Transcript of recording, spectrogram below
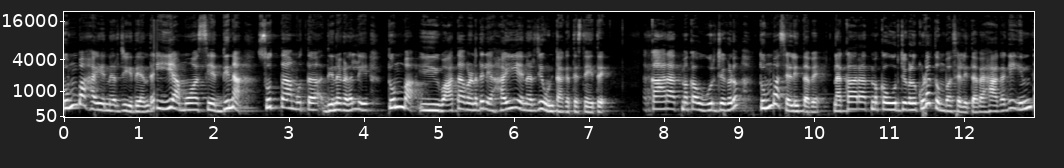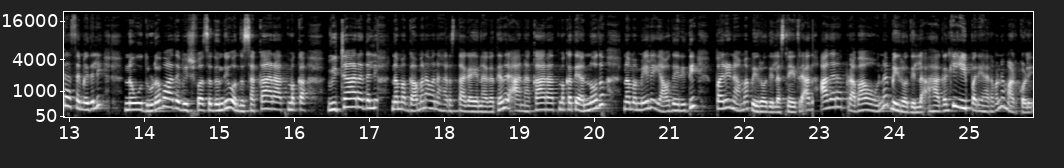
ತುಂಬ ಹೈ ಎನರ್ಜಿ ಇದೆ ಅಂದರೆ ಈ ಅಮಾವಾಸ್ಯೆಯ ದಿನ ಸುತ್ತಮುತ್ತ ದಿನಗಳಲ್ಲಿ ತುಂಬ ಈ ವಾತಾವರಣದಲ್ಲಿ ಹೈ ಎನರ್ಜಿ ಉಂಟಾಗುತ್ತೆ ಸ್ನೇಹಿತರೆ. ಸಕಾರಾತ್ಮಕ ಊರ್ಜೆಗಳು ತುಂಬ ಸೆಳೀತವೆ. ನಕಾರಾತ್ಮಕ ಊರ್ಜೆಗಳು ಕೂಡ ತುಂಬ ಸೆಳೀತವೆ. ಹಾಗಾಗಿ ಇಂಥ ಸಮಯದಲ್ಲಿ ನಾವು ದೃಢವಾದ ವಿಶ್ವಾಸದೊಂದಿಗೆ ಒಂದು ಸಕಾರಾತ್ಮಕ ವಿಚಾರದಲ್ಲಿ ನಮ್ಮ ಗಮನವನ್ನು ಹರಿಸಿದಾಗ ಏನಾಗುತ್ತೆ ಅಂದರೆ ಆ ನಕಾರಾತ್ಮಕತೆ ಅನ್ನೋದು ನಮ್ಮ ಮೇಲೆ ಯಾವುದೇ ರೀತಿ ಪರಿಣಾಮ ಬೀರೋದಿಲ್ಲ ಸ್ನೇಹಿತರೆ. ಅದು ಅದರ ಪ್ರಭಾವವನ್ನು ಬೀರೋದಿಲ್ಲ. ಹಾಗಾಗಿ ಈ ಪರಿಹಾರವನ್ನು ಮಾಡ್ಕೊಳ್ಳಿ.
